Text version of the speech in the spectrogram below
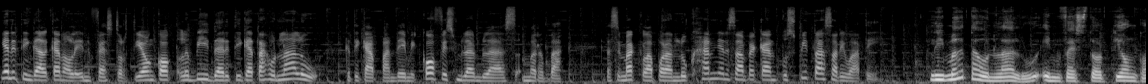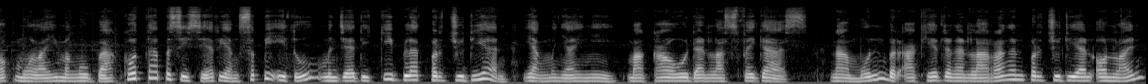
yang ditinggalkan oleh investor Tiongkok lebih dari tiga tahun lalu ketika pandemi COVID-19 merebak. Kita simak laporan Lukhan yang disampaikan Puspita Sariwati. Lima tahun lalu, investor Tiongkok mulai mengubah kota pesisir yang sepi itu menjadi kiblat perjudian yang menyaingi Macau dan Las Vegas. Namun berakhir dengan larangan perjudian online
